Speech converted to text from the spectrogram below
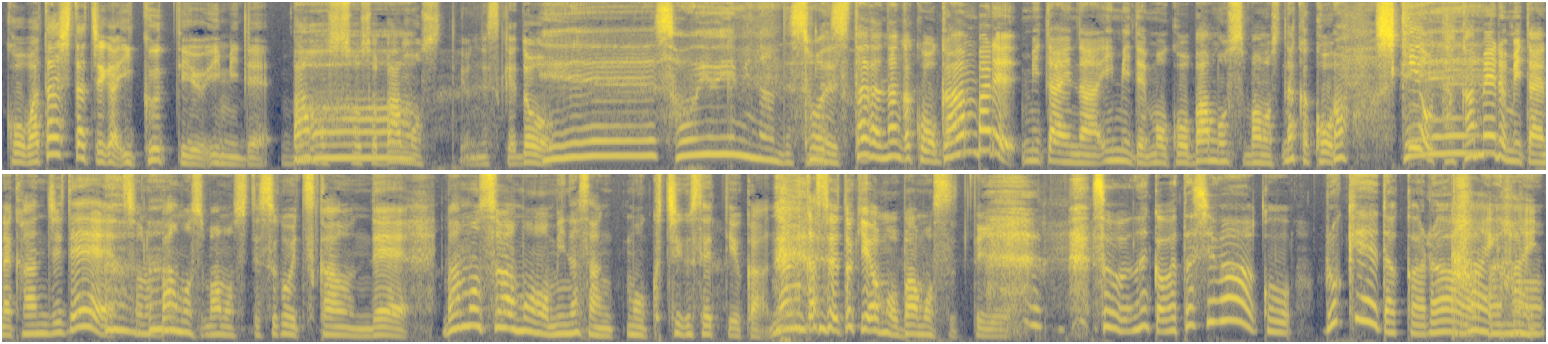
こう、私たちが行くっていう意味で、 vamos、そうそう、 vamos って言うんですけど。ええー、そういう意味なんですね。そうです。ただなんかこう、頑張れみたいな意味でも、こう、 vamos、vamos、なんかこう、士気を高めるみたいな感じで、その vamos、vamos ってすごい使うんで、 vamos はもう皆さんもう口癖っていうか、なんかそういう時はもう vamos っていう。そう、なんか私は、こう、ロケだから、はい、は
